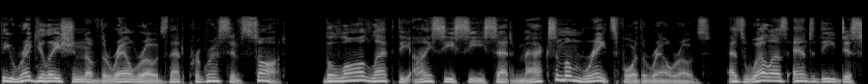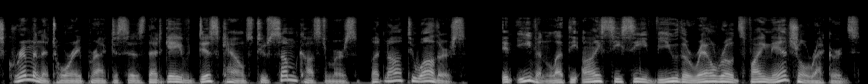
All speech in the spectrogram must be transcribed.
the regulation of the railroads that progressives sought. The law let the ICC set maximum rates for the railroads, as well as end the discriminatory practices that gave discounts to some customers but not to others. It even let the ICC view the railroad's financial records,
